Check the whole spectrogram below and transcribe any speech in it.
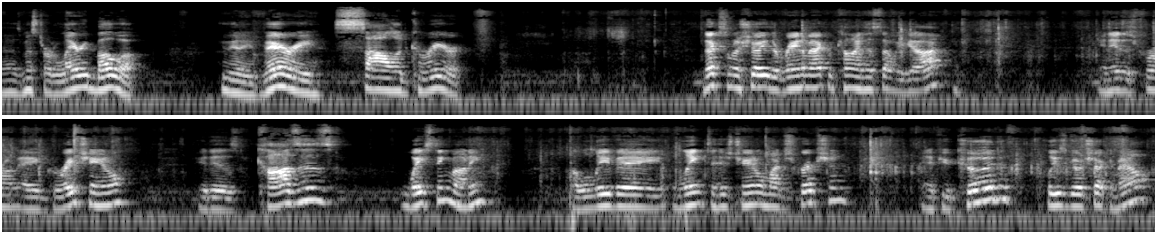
That was Mr. Larry Bowa, who had a very solid career. Next, I'm going to show you the random act of kindness that we got. And it is from a great channel. It is KoZ's Wasting Money. I will leave a link to his channel in my description. And if you could, please go check him out.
